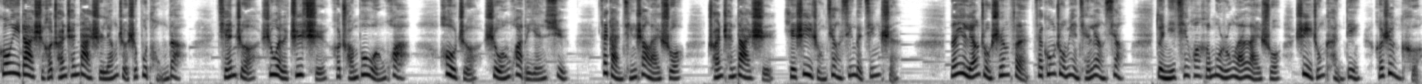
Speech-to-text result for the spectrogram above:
工艺大使和传承大使两者是不同的，前者是为了支持和传播文化，后者是文化的延续，在感情上来说。传承大使也是一种匠心的精神，能以两种身份在公众面前亮相，对倪清欢和慕容兰来说是一种肯定和认可。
